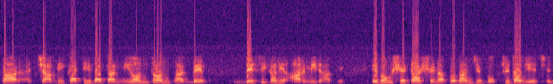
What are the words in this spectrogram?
তার চাবিকাঠি বা তার নিয়ন্ত্রণ থাকবে বেসিক্যালি আর্মির হাতে। এবং সেটা সেনাপ্রধান যে বক্তৃতা দিয়েছেন,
